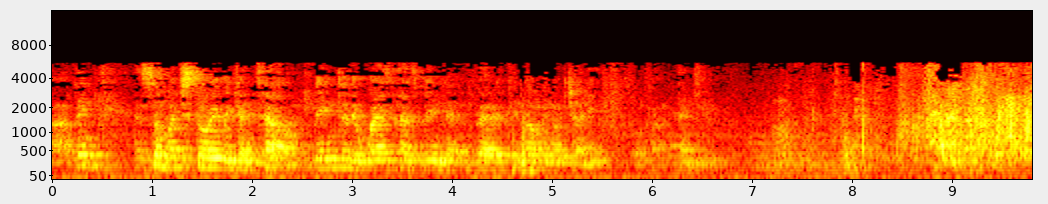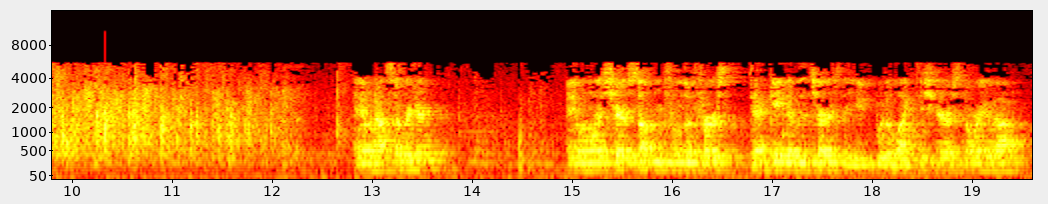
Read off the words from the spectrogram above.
I think there's so much story we can tell. Being to the West has been a very phenomenal journey so far. Thank you. Anyone else over here? Anyone want to share something from the first decade of the church that you would have liked to share a story about?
